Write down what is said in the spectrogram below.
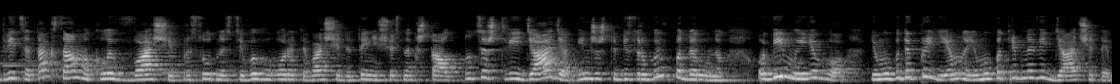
Дивіться, так само, коли в вашій присутності ви говорите вашій дитині щось на кшталт, ну це ж твій дядя, він же ж тобі зробив подарунок, обійми його, йому буде приємно, йому потрібно віддячити.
